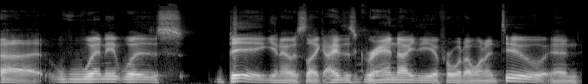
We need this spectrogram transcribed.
uh, when it was big and i was like i have this grand idea for what i want to do and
